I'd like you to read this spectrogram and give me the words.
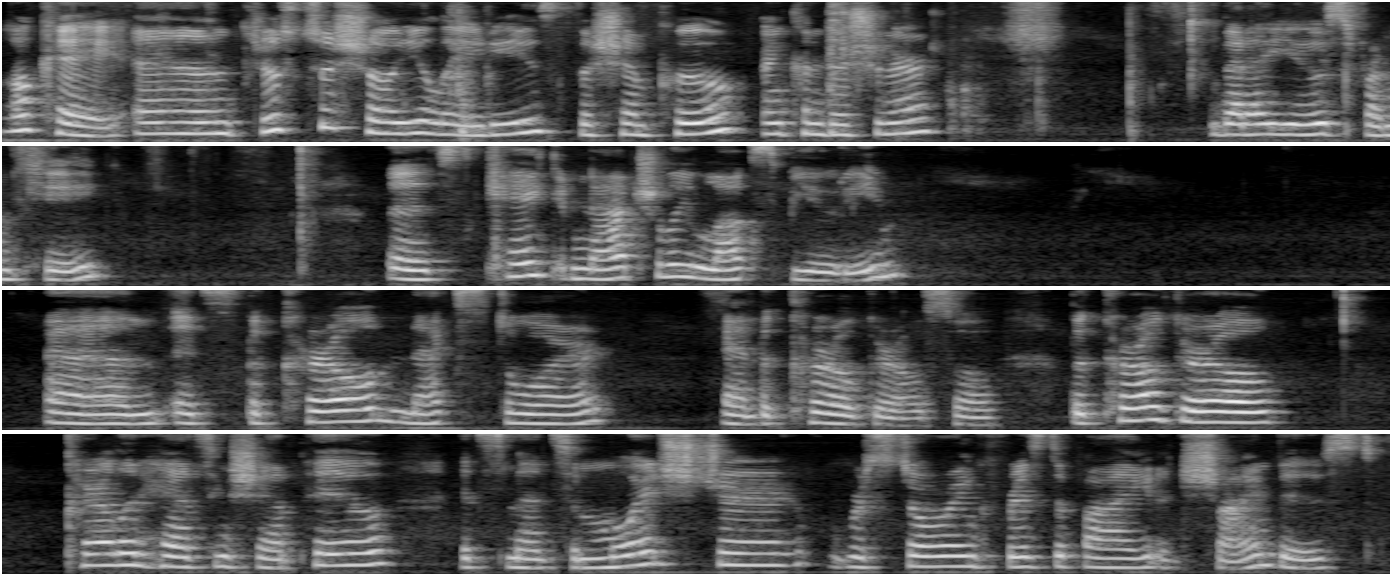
Okay, and just to show you ladies, the shampoo and conditioner that I use from Cake. It's Cake Naturally Luxe Beauty. And it's the Curl Next Door and the Curl Girl. So the Curl Girl Curl Enhancing Shampoo. It's meant to moisture, restoring, frizz defying, and shine boost.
